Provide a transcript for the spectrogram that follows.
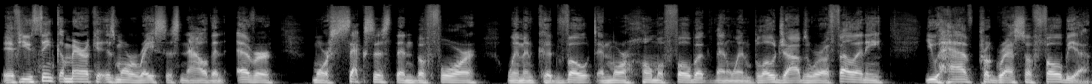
If you think America is more racist now than ever, more sexist than before women could vote, and more homophobic than when blowjobs were a felony, you have progressophobia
